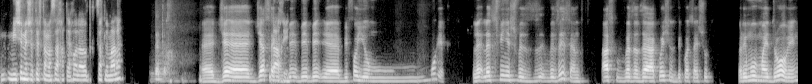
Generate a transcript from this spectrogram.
מי שמשתף את המסך, אתה יכול לעלות קצת למעלה? בטח. ג'סק, לפני שאתה מבין, נסתכל עם זה ושאלו אם יש שאלות, כי אני צריך לרמוב את המסך.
